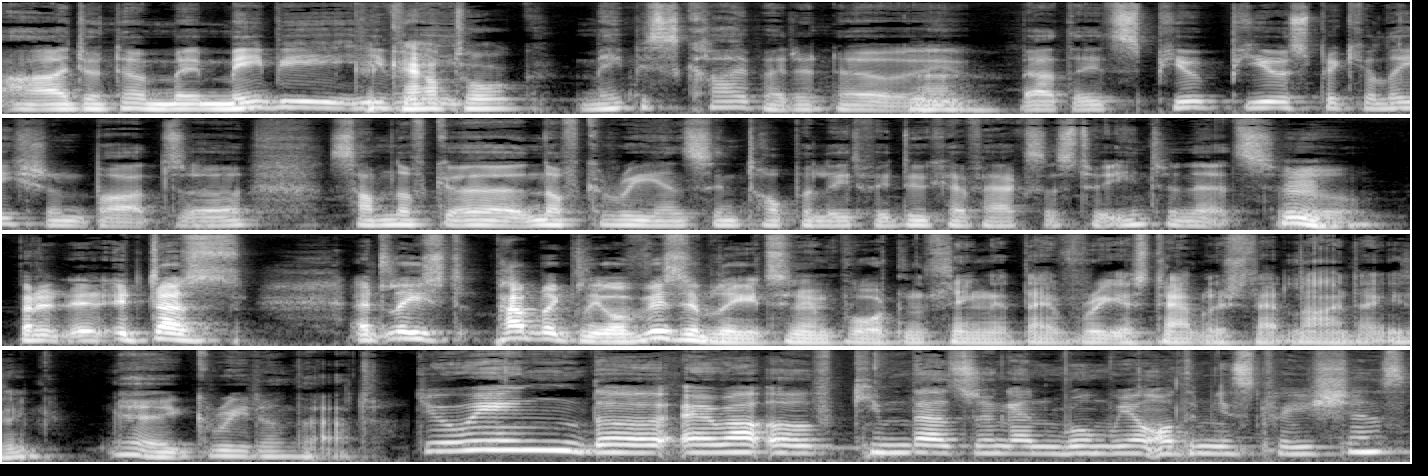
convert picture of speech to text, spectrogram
I don't know. Maybe Kakao even Talk? maybe Skype. I don't know. Ah. But it's pure pure speculation. But uh, some North, uh, North Koreans in top elite they do have access to internet. So Hmm. But it, it, it does, at least publicly or visibly, it's an important thing that they've re-established that line, don't you think? Yeah, agreed on that. during the era of Kim Dae-jung and Roh Moo-hyun administrations,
